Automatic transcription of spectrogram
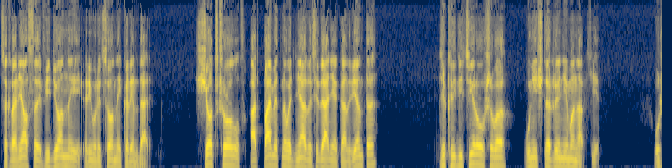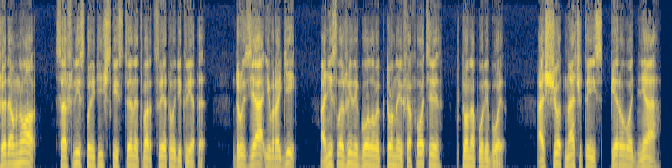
сохранялся введенный революционный календарь. Счет шел от памятного дня заседания конвента, декредитировавшего уничтожения монархии. Уже давно сошли с политической сцены творцы этого декрета. Друзья и враги, они сложили головы кто на эшафоте, кто на поле боя. А счет, начатый с первого дня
